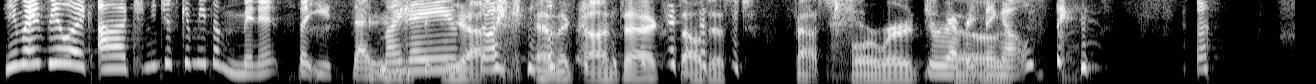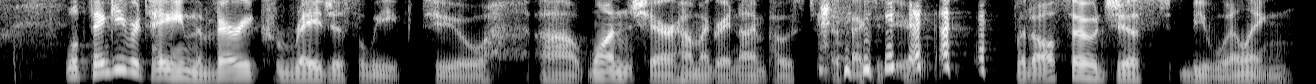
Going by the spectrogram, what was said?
He might be like, uh, can you just give me the minutes that you said my name yeah. so I can and the context, I'll just fast forward through everything else? Well, thank you for taking the very courageous leap to uh, one, share how my grade nine post affected you, but also just be willing.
